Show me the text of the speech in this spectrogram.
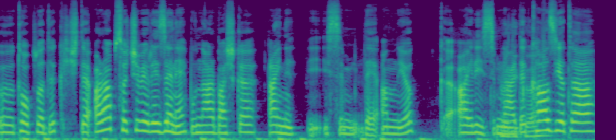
e, topladık. İşte Arap saçı ve rezene bunlar başka aynı isimde anılıyor. Ayrı isimlerde. Radika. Kaz yatağı,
